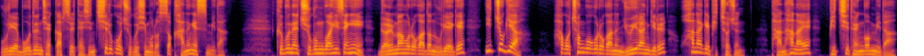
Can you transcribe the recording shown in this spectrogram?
우리의 모든 죄값을 대신 치르고 죽으심으로써 가능했습니다. 그분의 죽음과 희생이 멸망으로 가던 우리에게 이쪽이야! 하고 천국으로 가는 유일한 길을 환하게 비춰준 단 하나의 빛이 된 겁니다.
